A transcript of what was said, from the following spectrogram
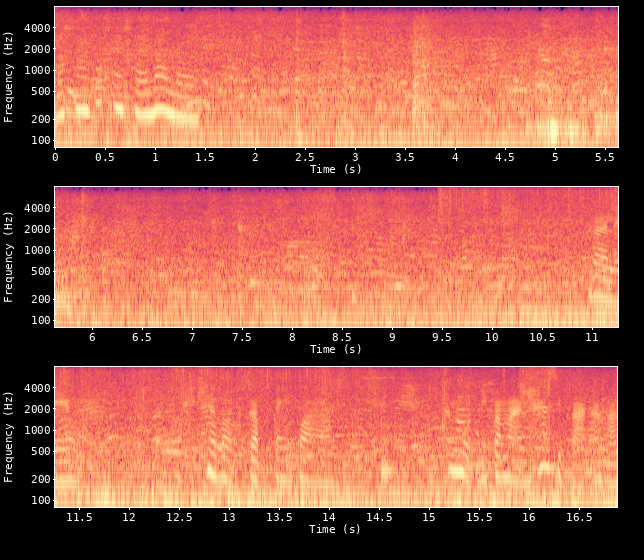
อืมายๆบ้านเราได้แล้ว แครอทกับแตงกวา ทั้งหมดนี้ประมาณ 50 บาทนะคะ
